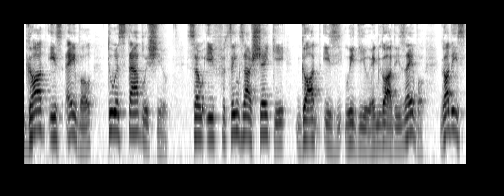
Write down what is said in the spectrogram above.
God is able to establish you. So if things are shaky, God is with you and God is able. God is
